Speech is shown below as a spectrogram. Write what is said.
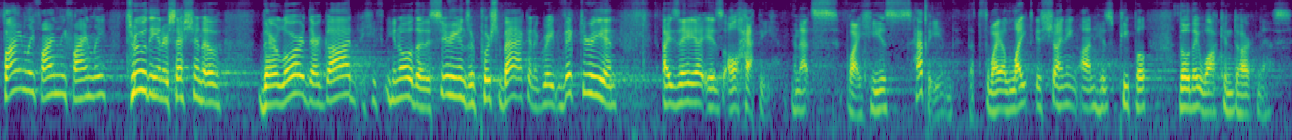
finally, finally, finally, through the intercession of their Lord, their God, you know, the Assyrians are pushed back in a great victory and Isaiah is all happy. And that's why he is happy. That's why a light is shining on his people, though they walk in darkness.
